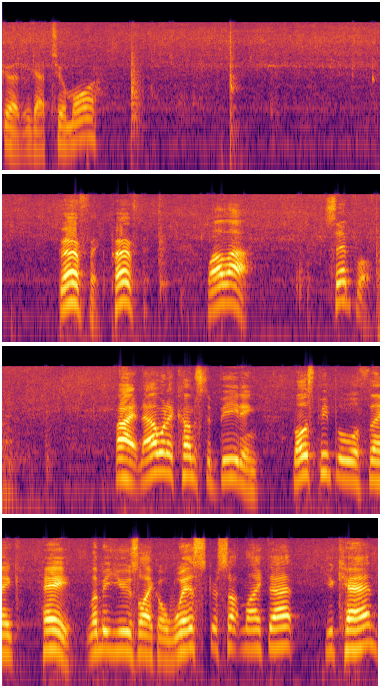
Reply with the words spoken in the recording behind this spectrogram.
Good. We got two more. Perfect. Perfect. Voila. Simple. All right. Now, when it comes to beating, most people will think, hey, let me use like a whisk or something like that. You can,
